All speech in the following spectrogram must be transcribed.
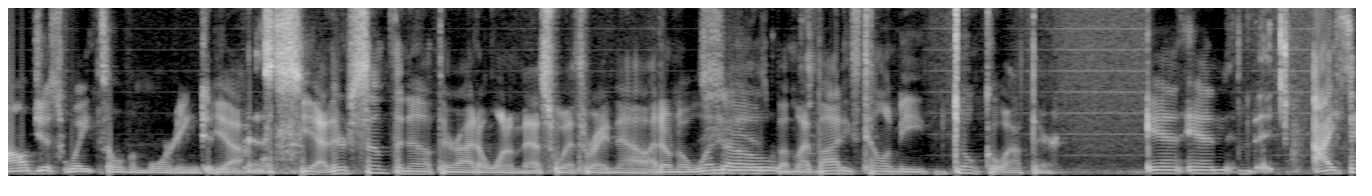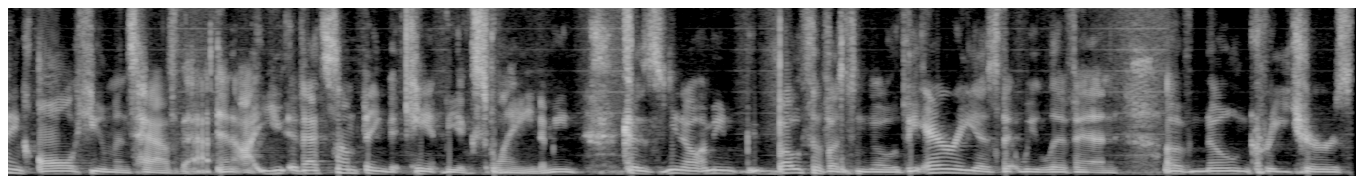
I'll just wait till the morning to Mm-hmm. yeah, do this. yeah. There's something out there I don't want to mess with right now. I don't know what it So- is, but my body's telling me don't go out there. And and I think all humans have that, and I you, that's something that can't be explained. I mean, because you know, I mean, both of us know the areas that we live in of known creatures.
